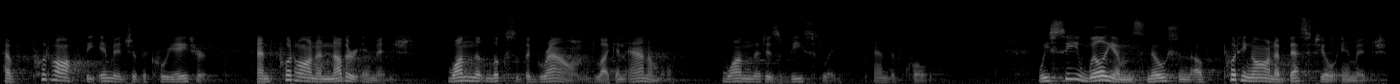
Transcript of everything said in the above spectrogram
have put off the image of the Creator and put on another image, one that looks at the ground like an animal, one that is beastly, end of quote. We see William's notion of putting on a bestial image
